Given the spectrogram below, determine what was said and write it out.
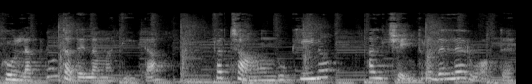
Con la punta della matita facciamo un buchino al centro delle ruote.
